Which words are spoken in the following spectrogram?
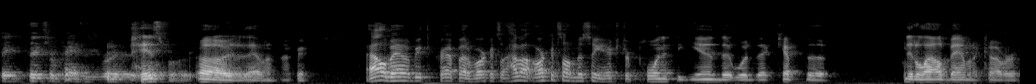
The Pittsburgh Panthers. were- Pittsburgh. Oh, yeah, that one. Okay. Alabama beat the crap out of Arkansas. How about Arkansas missing an extra point at the end that would that kept the that allowed Bama to cover?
